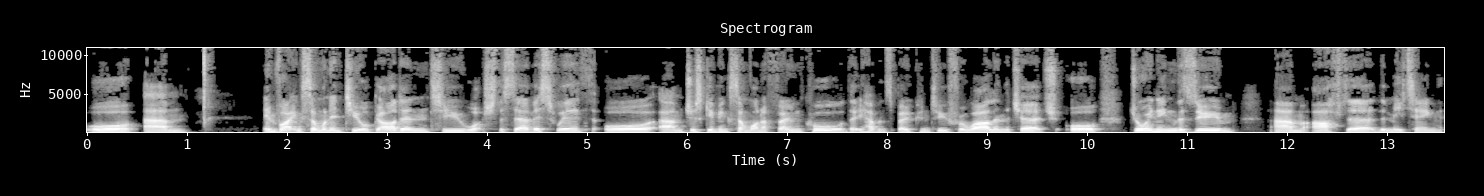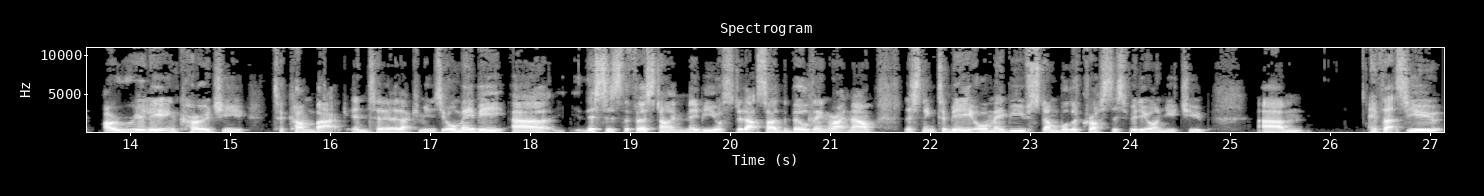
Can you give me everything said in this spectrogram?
or um, inviting someone into your garden to watch the service with, or um, just giving someone a phone call that you haven't spoken to for a while in the church, or joining the Zoom um, after the meeting, I really encourage you to come back into that community. Or maybe uh, this is the first time. Maybe you're stood outside the building right now listening to me, or maybe you've stumbled across this video on YouTube. Um, if that's you,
